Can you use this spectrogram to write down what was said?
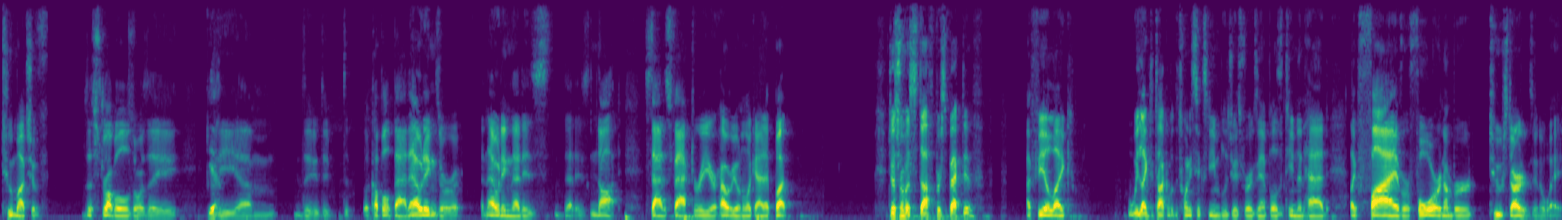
too much of the struggles or the yeah. the, um, the, the the a couple of bad outings or an outing that is that is not satisfactory or however you want to look at it. But just from a stuff perspective, I feel like we like to talk about the 2016 Blue Jays, for example, as a team that had like five or four number two starters in a way,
